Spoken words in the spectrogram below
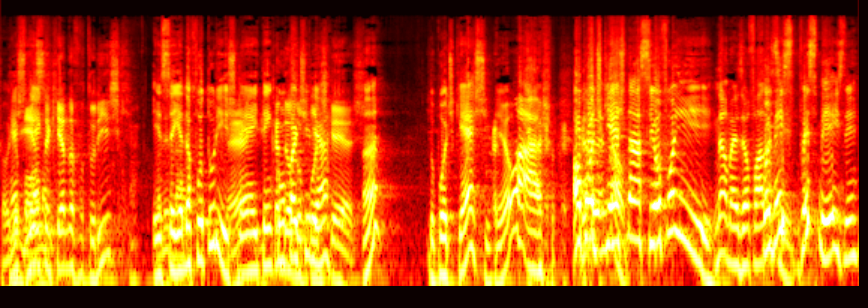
Show de Hashtag- bola. Esse aqui é da Futuristic? Esse aí é da Futurística, É? né? E E tem que o do compartilhar. podcast? Hã? Do podcast? Eu acho. Ó, o podcast não, nasceu foi. não, mas eu falo Foi, assim, mês, foi esse mês, né?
